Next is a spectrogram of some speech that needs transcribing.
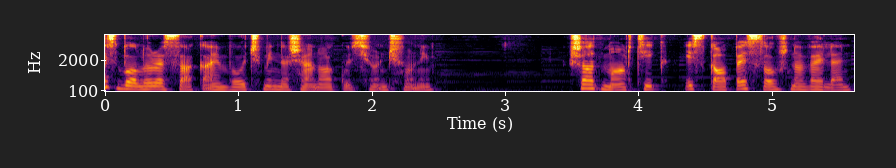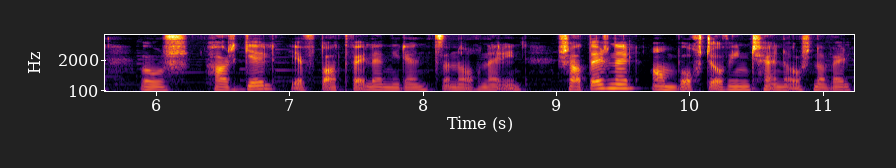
Այս բոլորը սակայն ոչ մի նշանակություն չունի։ Շատ մարդիկ իսկապես օրհնվել են, որ հարգել եւ պատվել են իրենց ծնողներին։ Շատերն էլ ամբողջովին չեն օրհնվել,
